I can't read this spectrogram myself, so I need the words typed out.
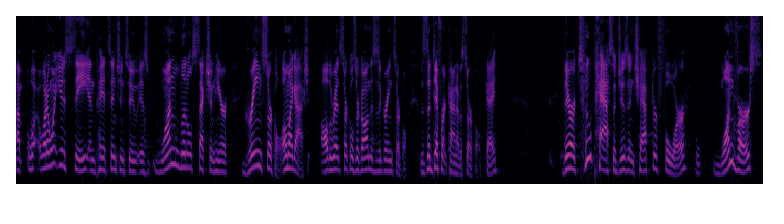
Um, what, what I want you to see and pay attention to is one little section here green circle. Oh my gosh, all the red circles are gone. This is a green circle. This is a different kind of a circle, okay? There are two passages in chapter 4, one verse,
